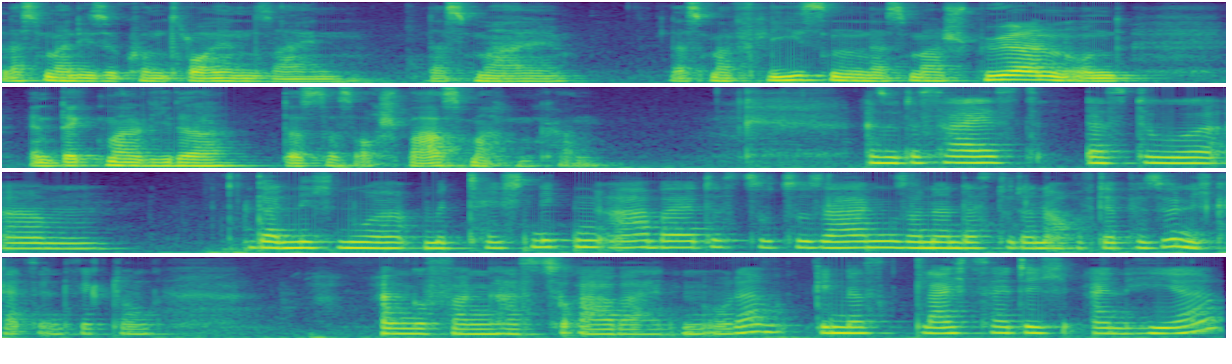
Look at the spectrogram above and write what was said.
lass mal diese Kontrollen sein, lass mal, lass mal fließen, lass mal spüren und entdeck mal wieder, dass das auch Spaß machen kann. Also das heißt, dass du ähm, dann nicht nur mit Techniken arbeitest sozusagen, sondern dass du dann auch auf der Persönlichkeitsentwicklung angefangen hast zu arbeiten, oder? Ging das gleichzeitig einher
